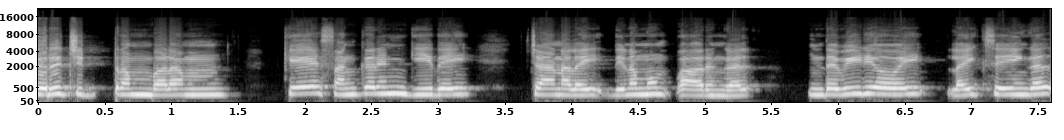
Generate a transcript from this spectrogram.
திருச்சிற்றம்பலம் கே. சங்கரின் கீதை சேனலை தினமும் பாருங்கள். இந்த வீடியோவை லைக் செய்யுங்கள்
